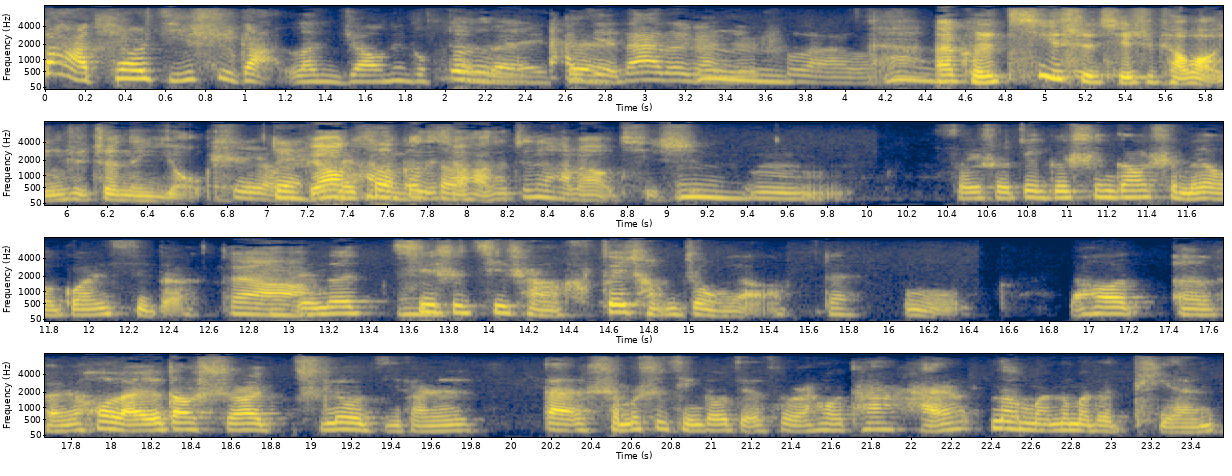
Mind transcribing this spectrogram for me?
大片即视感了，你知道那个氛围，大姐大的感觉出来了。哎，可是气势其实朴宝英是真的有，是有，不要看个子小小，他真的还蛮有气势。嗯，所以说这跟身高是没有关系的。对啊，人的气势气场非常重要。对，嗯，然后嗯，反正后来又到十二十六集，反正。但什么事情都结束，然后他还那么那么的甜，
